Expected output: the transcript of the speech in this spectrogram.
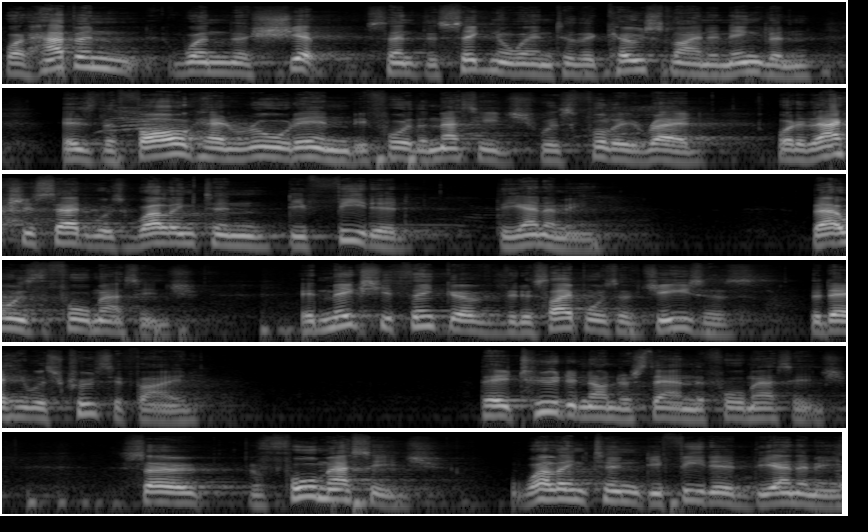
What happened when the ship sent the signal in to the coastline in England is the fog had rolled in before the message was fully read. What it actually said was Wellington defeated the enemy. That was the full message. It makes you think of the disciples of Jesus the day he was crucified. They too didn't understand the full message. So, the full message Wellington defeated the enemy.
